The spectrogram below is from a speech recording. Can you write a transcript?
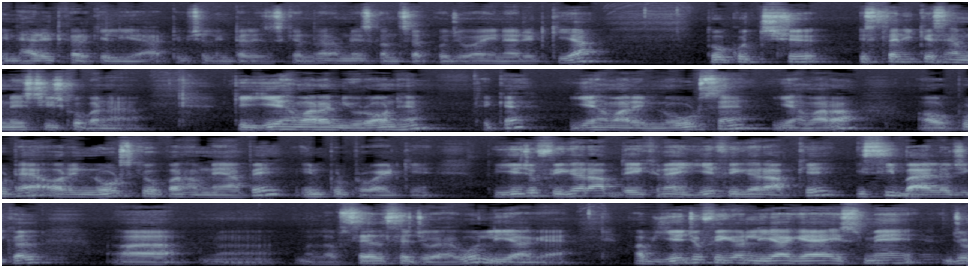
इनहेरिट करके लिया आर्टिफिशियल इंटेलिजेंस के अंदर हमने इस कंसेप्ट को जो है इनहेरिट किया। तो कुछ इस तरीके से हमने इस चीज़ को बनाया कि ये हमारा न्यूरॉन है, ठीक है? ये हमारे नोड्स हैं, ये हमारा आउटपुट है और इन नोट्स के ऊपर हमने यहाँ पे इनपुट प्रोवाइड किए तो ये जो फिगर आप देख रहे हैं, ये फिगर आपके इसी बायोलॉजिकल मतलब सेल से जो है वो लिया गया है। अब ये जो फिगर लिया गया है, इसमें जो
